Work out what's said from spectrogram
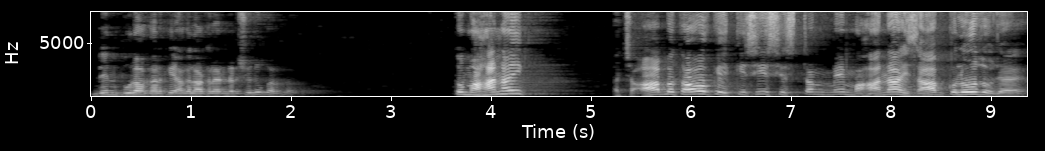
دن پورا کر کے اگلا کیلنڈر شروع کر دو۔ تو ماہانہ ہی۔ اچھا آپ بتاؤ کہ کسی سسٹم میں ماہانہ حساب کلوز ہو جائے۔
